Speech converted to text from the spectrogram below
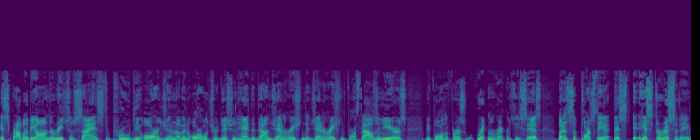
it's probably beyond the reach of science to prove the origin of an oral tradition handed down generation to generation for a thousand years before the first written records, he says, but it supports the uh, historicity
